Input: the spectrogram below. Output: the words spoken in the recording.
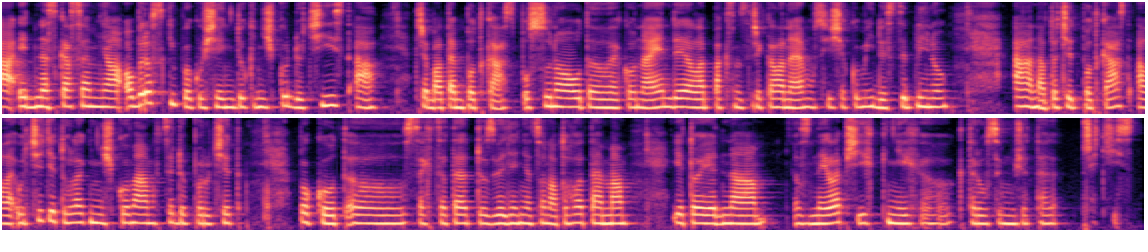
a i dneska jsem měla obrovský pokušení tu knížku dočíst a třeba ten podcast posunout eh, jako na jindy, ale pak jsem si říkala, ne, musíš jako mít disciplínu a natočit podcast, ale určitě tuhle knížku vám chci doporučit, pokud uh, se chcete dozvědět něco na tohle téma. Je to jedna z nejlepších knih, uh, kterou si můžete přečíst.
